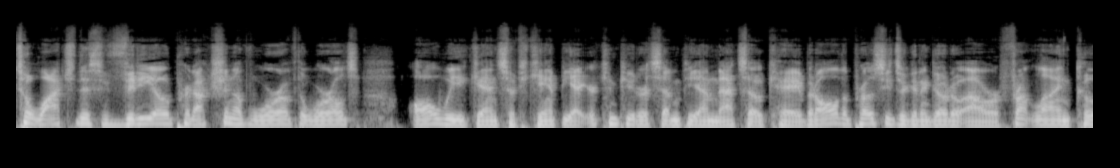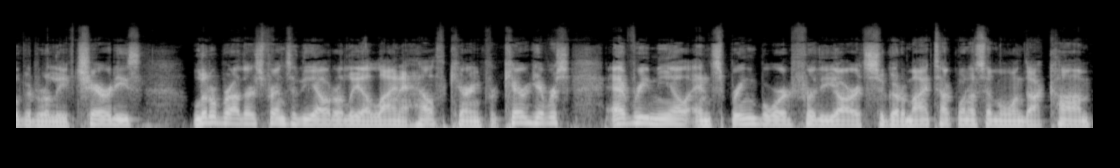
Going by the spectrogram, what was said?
to watch this video production of War of the Worlds all weekend. So if you can't be at your computer at 7 p.m., that's okay. But all the proceeds are going to go to our frontline COVID relief charities. Little Brothers, Friends of the Elderly, Allina Health, caring for caregivers, every meal, and Springboard for the Arts. So go to mytalk1071.com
